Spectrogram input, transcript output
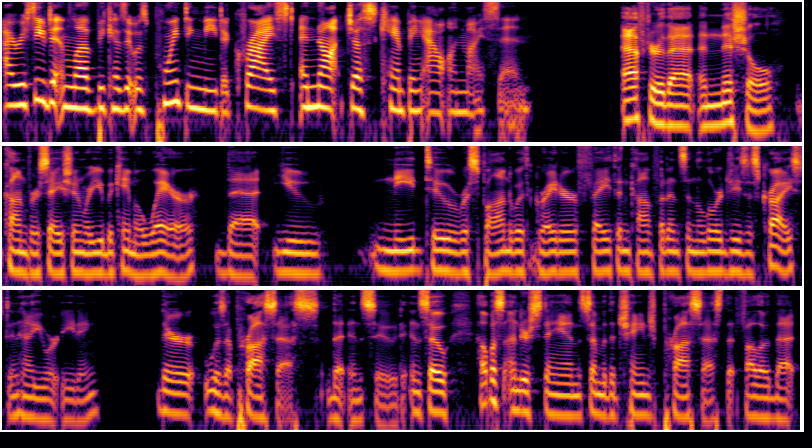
I received it in love because it was pointing me to Christ and not just camping out on my sin. After that initial conversation where you became aware that you need to respond with greater faith and confidence in the Lord Jesus Christ and how you were eating. There was a process that ensued. And so, help us understand some of the change process that followed that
